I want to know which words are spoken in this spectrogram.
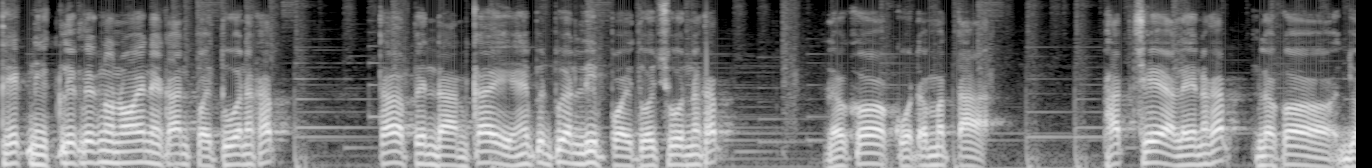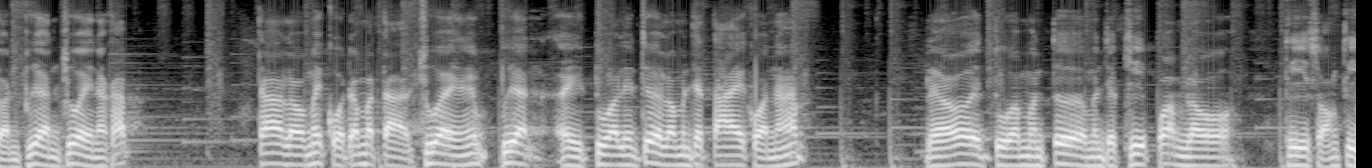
เทคนิคเล็กๆน้อยๆในการปล่อยตัวนะครับ ถ้าเป็นด่านใกล้ให้เพื่อนๆรีบปล่อยตัวชนนะครับ แล้วก็กดอมตะ พัดแช่เลยนะครับ แล้วก็หย่อนเพื่อนช่วยนะครับ ถ้าเราไม่กดอมตะช่วยเพื่อนไอตัวเรนเจอร์เรามันจะตายก่อนนะครับ แล้วตัวมอนเตอร์มันจะคีบป้อมเราทีสองที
